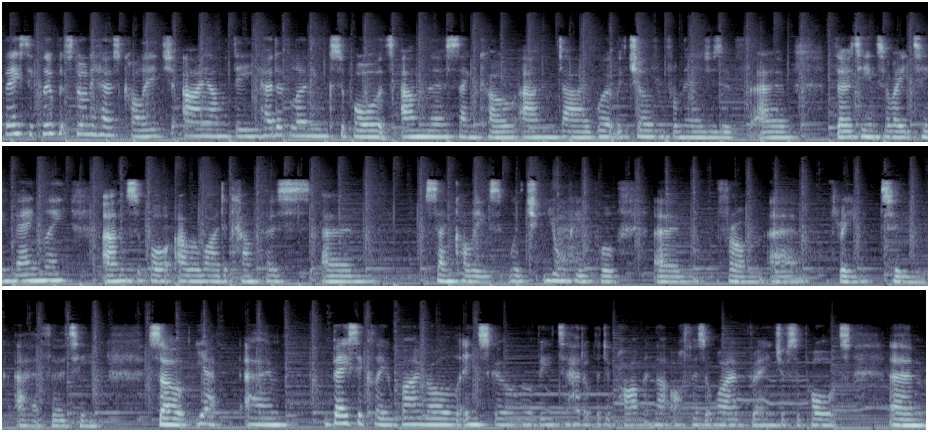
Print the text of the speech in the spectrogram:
basically, up at Stonyhurst College, I am the head of learning support and the SENCO, and I work with children from the ages of um, 13 to 18 mainly, and support our wider campus um, SEN colleagues with young people um, from um, 3 to uh, 13. So, yeah, um, basically, my role in school will be to head up the department that offers a wide range of support um,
